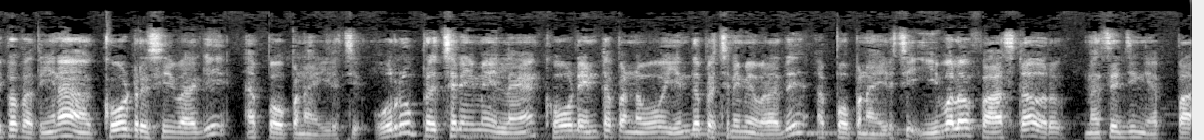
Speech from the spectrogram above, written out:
இப்போ பார்த்தீங்கன்னா கோட் ரிசீவ் ஆகி அப் ஓப்பன் ஆகிருச்சு. ஒரு பிரச்சனையுமே இல்லைங்க. கோட் என்டர் பண்ணவோ எந்த பிரச்சனையுமே வராது. அப் ஓப்பன் ஆகிருச்சு. இவ்வளோ ஃபாஸ்ட்டாக ஒரு மெசேஜிங் எப்பா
